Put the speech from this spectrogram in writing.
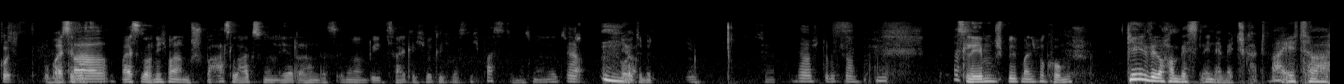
gut. Wobei es ja Äh. das meistens noch nicht mal am Spaß lag, sondern eher daran, dass immer irgendwie zeitlich wirklich was nicht passte, muss man dazu Ja. Leute mit. Ja, stimmt schon. Das Leben spielt manchmal komisch. Gehen wir doch am besten in der Matchcard weiter.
